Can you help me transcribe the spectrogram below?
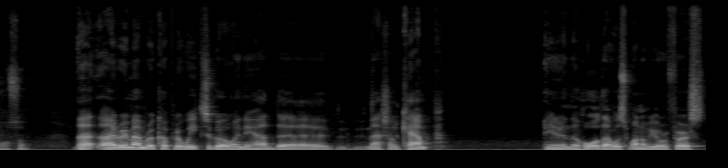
Awesome. That, I remember a couple of weeks ago when you had the national camp here in the hall. That was one of your first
